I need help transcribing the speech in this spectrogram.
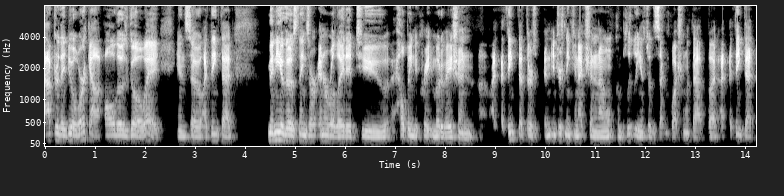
after they do a workout all those go away and so i think that many of those things are interrelated to helping to create motivation. Think that there's an interesting connection, and I won't completely answer the second question with that, but I, I, think that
